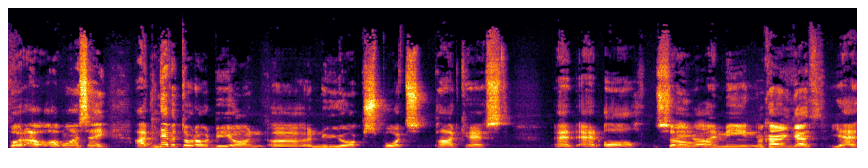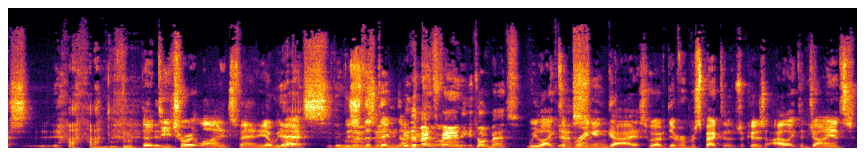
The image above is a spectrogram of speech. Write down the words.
But I, I want to say I've never thought I would be on uh, a New York sports podcast at, at all. So There you go. I mean, Recurring guest. yes, The Detroit Lions fan. You know, we yes. like. This is the thing, though. He's a Mets fan. He can talk Mets. We like to bring in guys who have different perspectives because I like the Giants.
